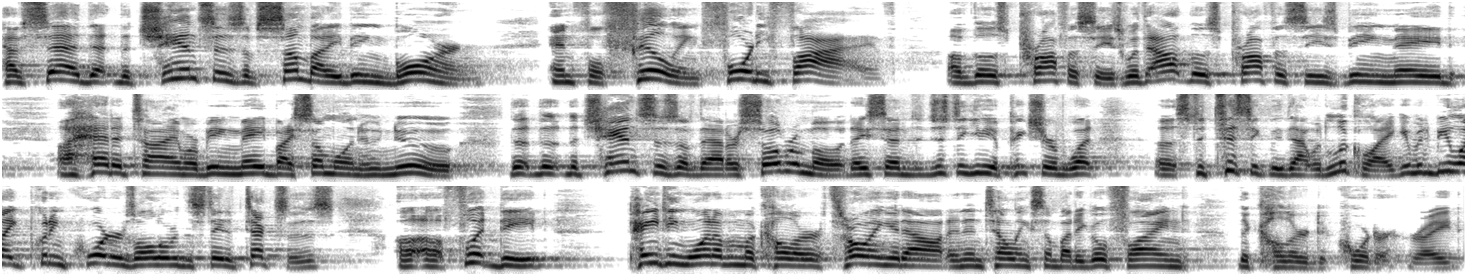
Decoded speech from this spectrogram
have said that the chances of somebody being born and fulfilling 45 of those prophecies without those prophecies being made ahead of time or being made by someone who knew, the, the, the chances of that are so remote. They said, just to give you a picture of what uh, statistically that would look like, it would be like putting quarters all over the state of Texas, uh, a foot deep, painting one of them a color, throwing it out, and then telling somebody, go find the colored quarter, right?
